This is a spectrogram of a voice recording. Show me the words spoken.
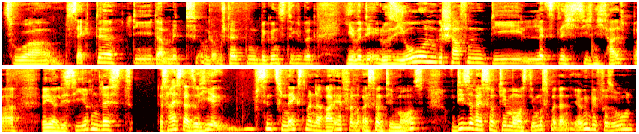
zur Sekte, die damit unter Umständen begünstigt wird. Hier wird die Illusion geschaffen, die letztlich sich nicht haltbar realisieren lässt. Das heißt also, hier sind zunächst mal eine Reihe von Ressentiments. Und diese Ressentiments, die muss man dann irgendwie versuchen,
